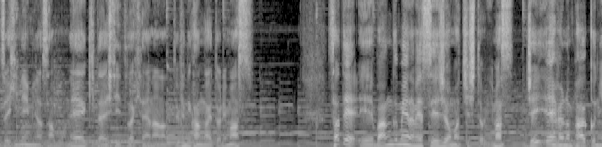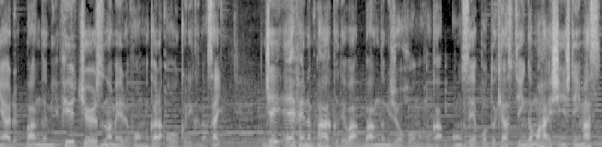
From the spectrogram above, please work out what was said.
是非ね皆さんもね期待していただきたいななんていうふうに考えております。さて、えー、番組へのメッセージをお待ちしております。JFN パークにある番組 Futures のメールフォームからお送りください。JFN パークでは番組情報のほか音声ポッドキャスティングも配信しています。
